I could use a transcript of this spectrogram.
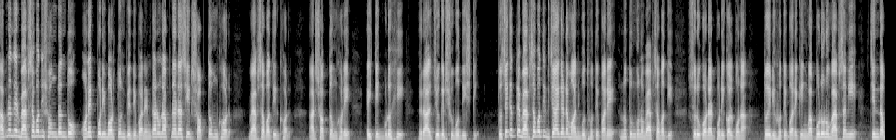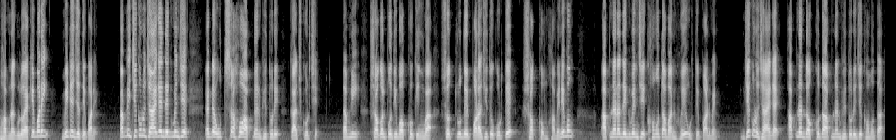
আপনাদের ব্যবসাপাতি সংক্রান্ত অনেক পরিবর্তন পেতে পারেন, কারণ আপনার রাশির সপ্তম ঘর ব্যবসাপাতির ঘর, আর সপ্তম ঘরে এই তিগ্রহী রাজযোগের শুভ দৃষ্টি। তো সেক্ষেত্রে ব্যবসাপাতির জায়গাটা মজবুত হতে পারে, নতুন কোনো ব্যবসাপাতি শুরু করার পরিকল্পনা তৈরি হতে পারে, কিংবা পুরনো ব্যবসা নিয়ে চিন্তা ভাবনাগুলো একেবারেই মিটে যেতে পারে। আপনি যে কোনো জায়গায় দেখবেন যে একটা উৎসাহ আপনার ভেতরে কাজ করছে। আপনি সকল প্রতিপক্ষ কিংবা শত্রুদের পরাজিত করতে সক্ষম হবেন এবং আপনারা দেখবেন যে ক্ষমতাবান হয়ে উঠতে পারবেন। যে কোনো জায়গায় আপনার দক্ষতা, আপনার ভেতরে যে ক্ষমতা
